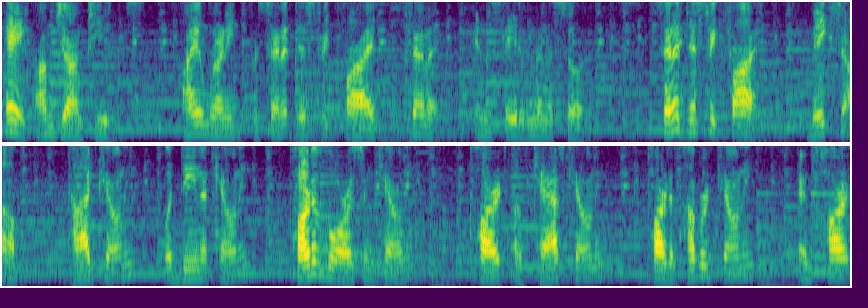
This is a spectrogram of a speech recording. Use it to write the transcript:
Hey, I'm John Peters. I am running for Senate District 5 Senate in the state of Minnesota. Senate District 5 makes up Todd County, Wadena County, part of Morrison County, part of Cass County, part of Hubbard County, and part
